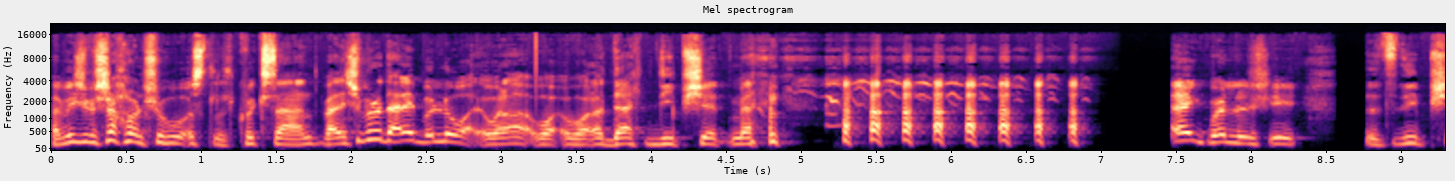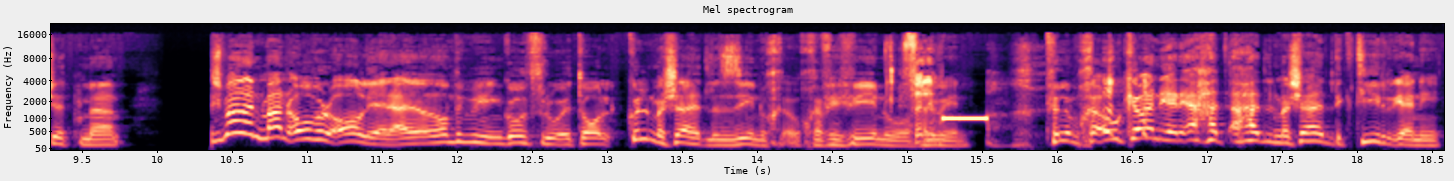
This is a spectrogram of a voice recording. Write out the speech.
فبيجي بيشرح لهم شو هو قصه الكويك ساند بعدين شو بيرد عليه؟ بيقول له ورا ورا ذات ديب شيت مان هيك بقول له شيء اتس ديب شيت مان اجمالا مان اوفر اول يعني I don't think we can go through it all. كل مشاهد لذين وخ- وخفيفين وحلوين. فيلم خ... وكمان يعني احد أحد المشاهد اللي كتير يعني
